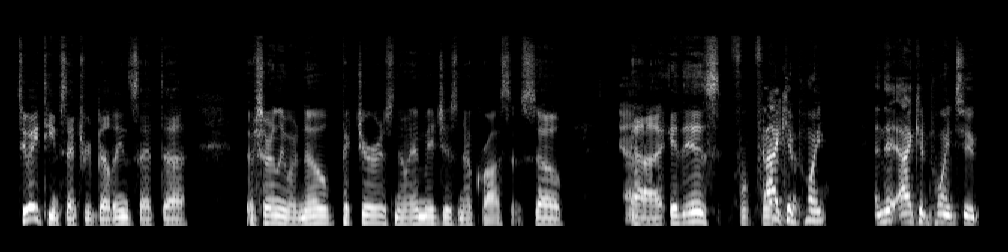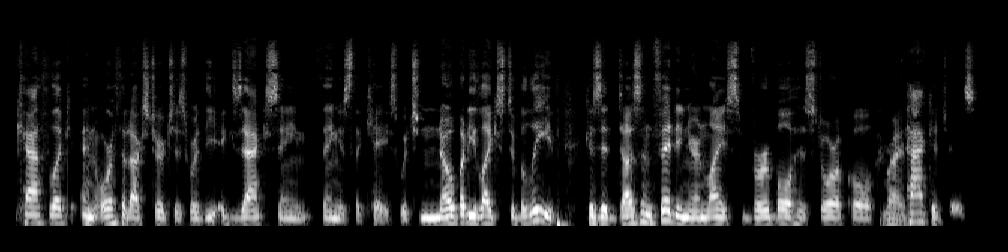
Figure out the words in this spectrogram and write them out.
two 18th century buildings that, uh, there certainly were no pictures, no images, no crosses. So, Yeah. uh, it is for, for I could point, and th- I could point to Catholic and Orthodox churches where the exact same thing is the case, which nobody likes to believe because it doesn't fit in your nice verbal historical right. packages.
